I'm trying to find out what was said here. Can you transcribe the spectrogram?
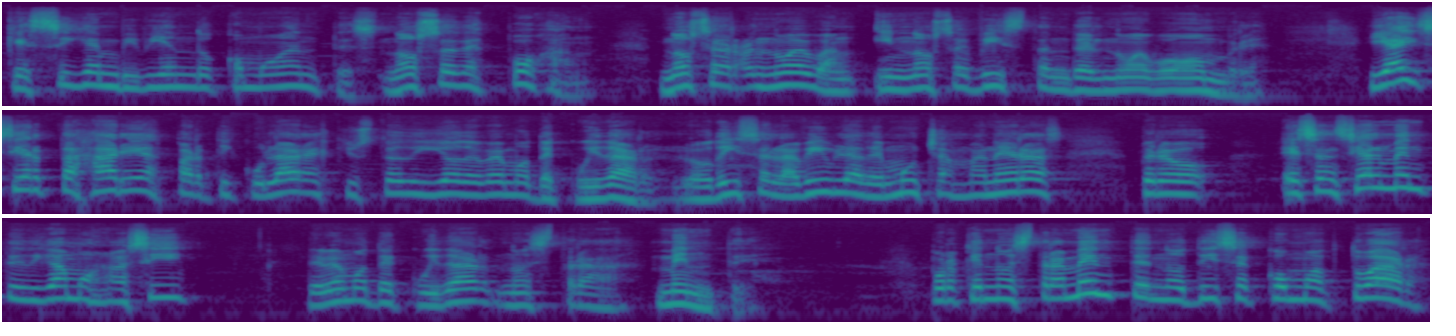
que siguen viviendo como antes, no se despojan, no se renuevan y no se visten del nuevo hombre. Y hay ciertas áreas particulares que usted y yo debemos de cuidar. Lo dice la Biblia de muchas maneras, pero esencialmente, digamos así, debemos de cuidar nuestra mente. Porque nuestra mente nos dice cómo actuar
